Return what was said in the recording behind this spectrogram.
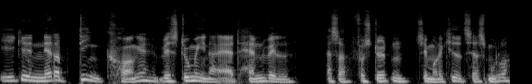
ikke netop din konge, hvis du mener, at han vil altså, få støtten til monarkiet til at smuldre?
